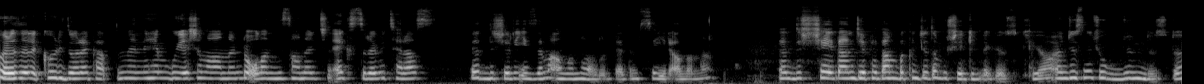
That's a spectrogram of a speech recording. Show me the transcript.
koridora, koridora kattım. Yani hem bu yaşam alanlarında olan insanlar için ekstra bir teras ve dışarı izleme alanı olur dedim. Seyir alanı. Yani dış şeyden cepheden bakınca da bu şekilde gözüküyor. Öncesinde çok dümdüzdü.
